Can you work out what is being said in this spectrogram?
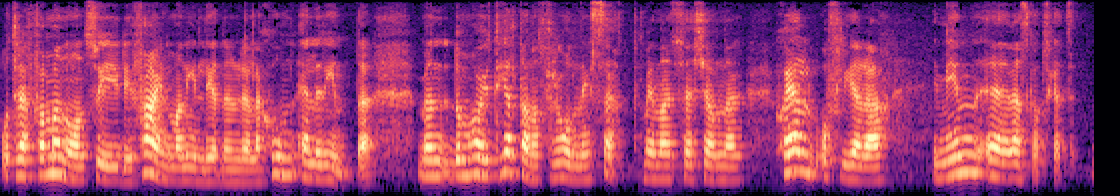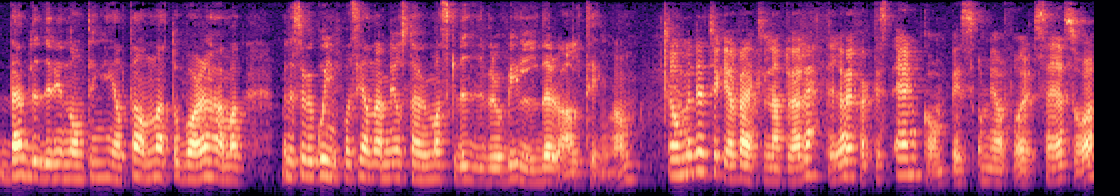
Och träffar man någon så är ju det fine om man inleder en relation eller inte. Men de har ju ett helt annat förhållningssätt. Medan jag känner själv och flera i min eh, vänskapskrets. Där blir det någonting helt annat. Och bara det här man men det ska vi gå in på senare. Men just det här hur man skriver och bilder och allting. Va? Ja men det tycker jag verkligen att du har rätt i. Jag har ju faktiskt en kompis, om jag får säga så,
